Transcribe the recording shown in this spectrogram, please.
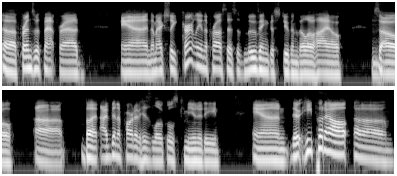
uh, friends with Matt Fradd, and I'm actually currently in the process of moving to Steubenville, Ohio. Mm. So, uh, but I've been a part of his locals community, and there, he put out um,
